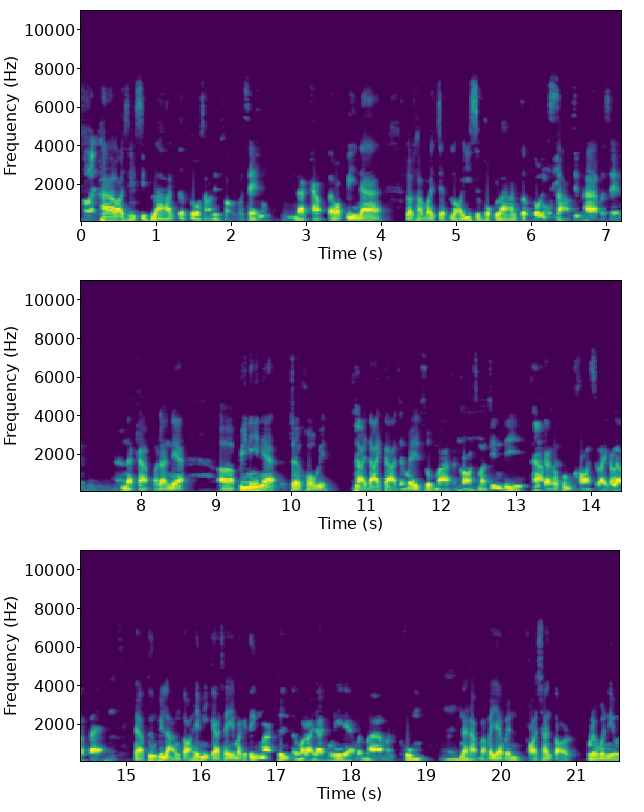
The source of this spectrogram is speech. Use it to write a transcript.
เท่าไหร่540 ล้านเติบโต 32%นะครับแต่ว่าปีหน้าเราทำไว้ 726 ล้านเติบโตอีก 35%นะครับเพราะฉะนั้นเนี่ยเอ่อปีนี้เนี่ยเจอโควิด รายได้ก็อาจจะไม่ได้สูงมากแต่ cross margin ดีครับมีการควบคุมคอสอะไรก็แล้วแต่อืมนะครับครึ่งปีหลังต่อให้มีการใช้ marketing มากขึ้น แต่ว่ารายได้พวกนี้เนี่ยมันมามันคุ้มอืมนะครับมันก็ยังเป็น portion ต่อ revenue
